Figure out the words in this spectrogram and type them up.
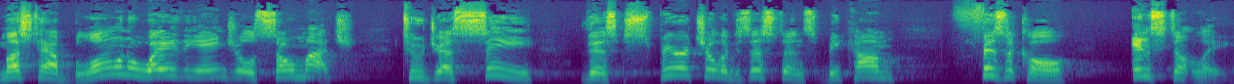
must have blown away the angels so much to just see this spiritual existence become physical instantly.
